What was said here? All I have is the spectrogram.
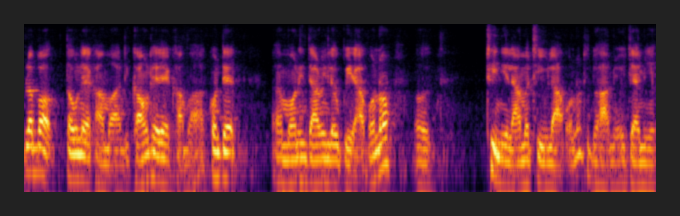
plug box သုံးတဲ့အခါမှာဒီကောင်းထည့်တဲ့အခါမှာ contact monitoring လုပ်ပေးတာပေါ့နော်ဟိုထိနေလားမထိဘူးလားပေါ့နော်ဒီလိုဟာမျိုးကြမ်းမြင်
